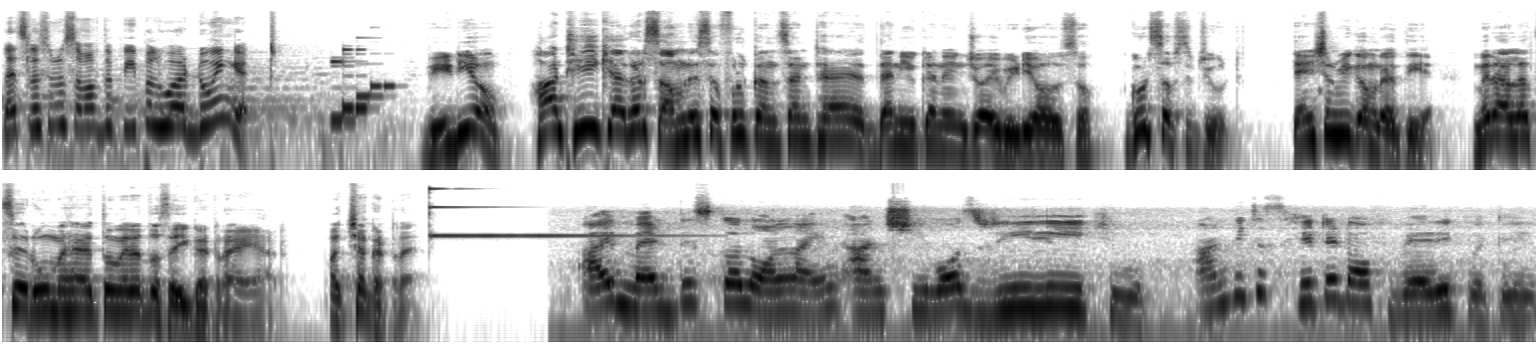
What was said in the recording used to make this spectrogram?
Let's listen to some of the people who are doing it. Video हाँ ठीक है अगर सामने से फुल कंसेंट है then you can enjoy video also good substitute tension भी कम रहती है मेरा अलग से रूम है तो मेरा तो सही कट रहा है यार अच्छा कट रहा है I met this girl online and she was really cute and we just hit it off very quickly.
